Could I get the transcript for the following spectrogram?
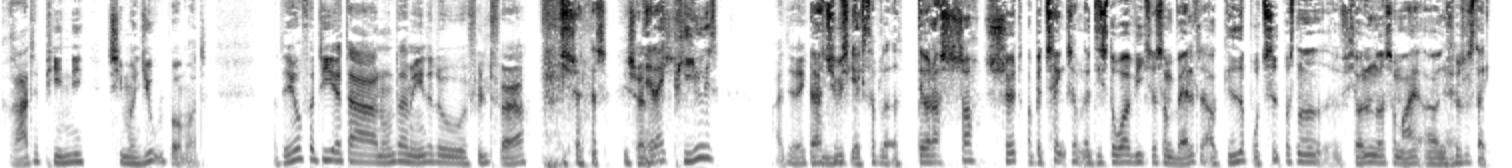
rette pinlig Simon Julbummert. Og det er jo fordi, at der er nogen, der mente, at du fyldt 40 I søndags. i Det søndags. er da ikke pinligt. Nej, det er ikke Det var typisk ekstrabladet. Det var da så sødt og betænksomt af de store aviser, som valgte at gide at bruge tid på sådan noget fjollet noget som mig og en Ja. ja. fødselsdag.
